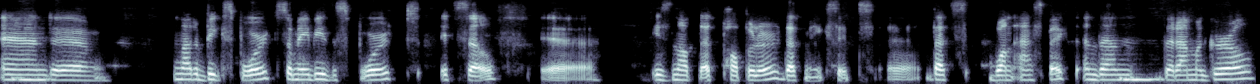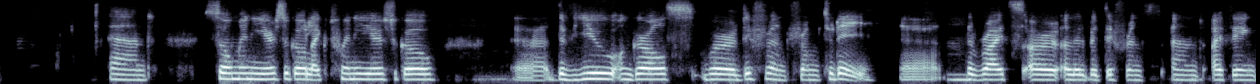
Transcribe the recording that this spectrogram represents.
and um, not a big sport. So maybe the sport itself uh, is not that popular. That makes it. Uh, that's one aspect, and then mm. that I'm a girl and so many years ago like 20 years ago uh, the view on girls were different from today. Uh, mm. the rights are a little bit different and i think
